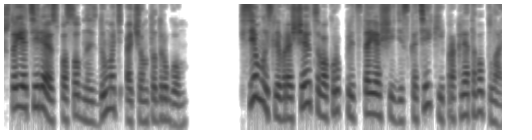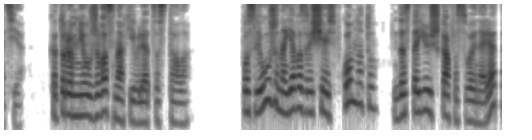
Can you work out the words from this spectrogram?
что я теряю способность думать о чем-то другом. Все мысли вращаются вокруг предстоящей дискотеки и проклятого платья, которое мне уже во снах являться стало. После ужина я возвращаюсь в комнату, достаю из шкафа свой наряд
